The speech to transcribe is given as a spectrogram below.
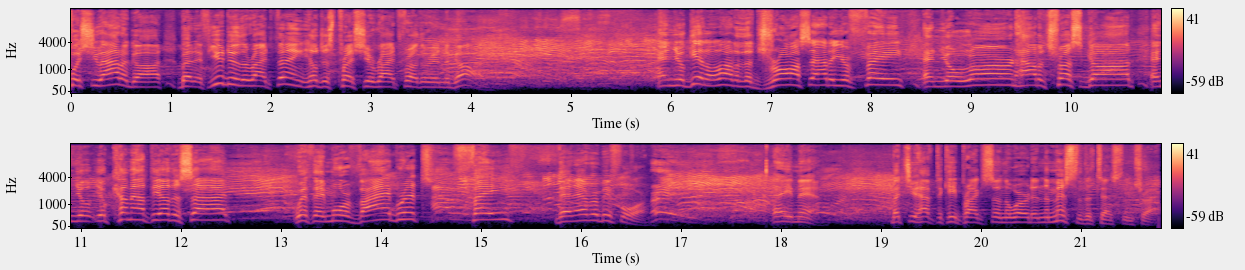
push you out of God, but if you do the right thing, He'll just press you right further into God. And you'll get a lot of the dross out of your faith, and you'll learn how to trust God, and you'll, you'll come out the other side with a more vibrant faith than ever before. Amen. But you have to keep practicing the word in the midst of the test and trial.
